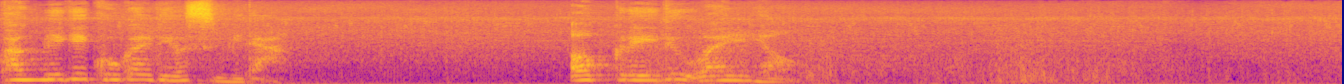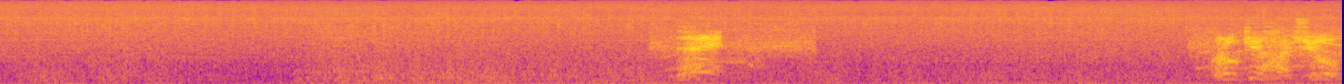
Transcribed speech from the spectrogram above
광맥이 고갈되었습니다. 업그레이드 완료. 네. 그렇게 하죠.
